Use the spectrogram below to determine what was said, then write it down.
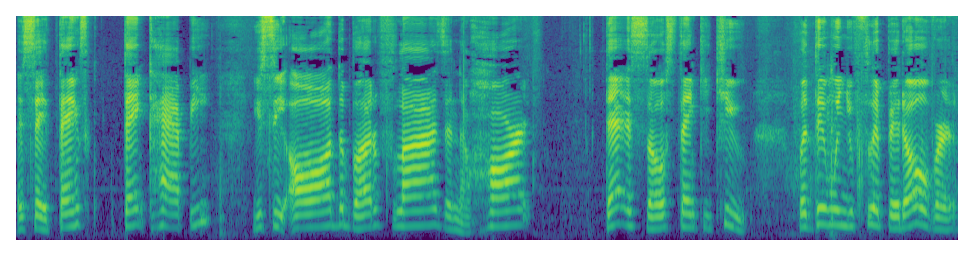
It say thanks, thank happy. You see all the butterflies and the heart. That is so stinky cute. But then when you flip it over,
